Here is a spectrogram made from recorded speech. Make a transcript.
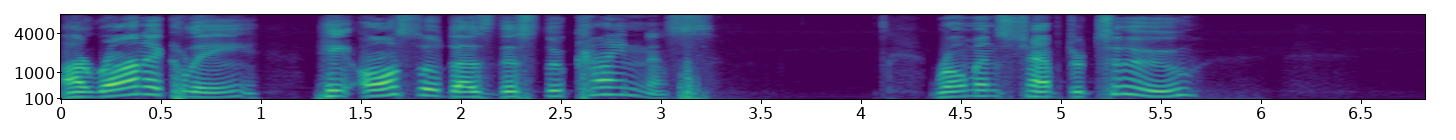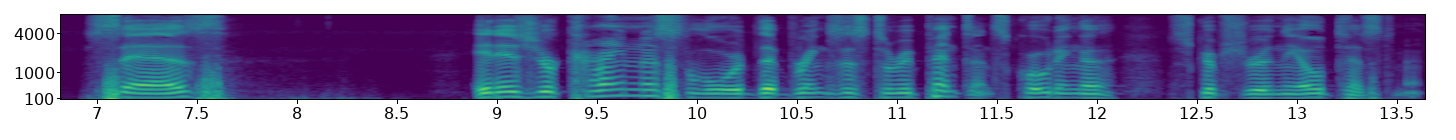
Ironically, he also does this through kindness. Romans chapter 2 says, It is your kindness, Lord, that brings us to repentance, quoting a scripture in the Old Testament.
